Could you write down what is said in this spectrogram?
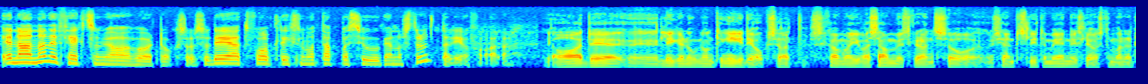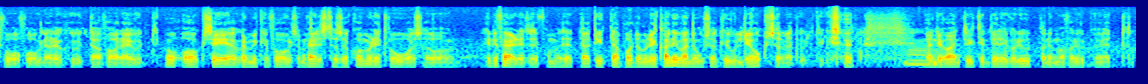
En annan effekt som jag har hört också så det är att folk liksom har tappat sugen och struntar i att fara. Ja, det eh, ligger nog någonting i det också. Att ska man ju vara samvetsgrann så känns det lite meningslöst om man har två fåglar att skjuta och fara ut och, och se hur mycket fågel som helst och så kommer det två och så är det färdigt. Så får man sätta och titta på dem. Det kan ju vara nog så kul det också naturligtvis. Mm. Men det var inte riktigt det det går ut på när man får ut med vättarna.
